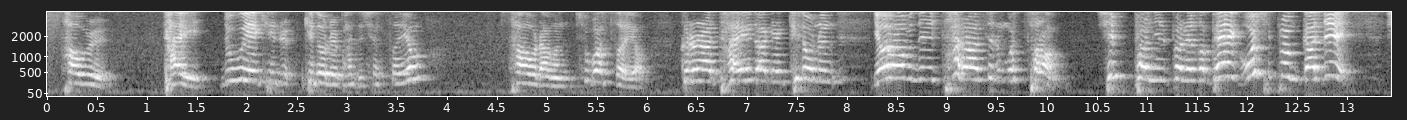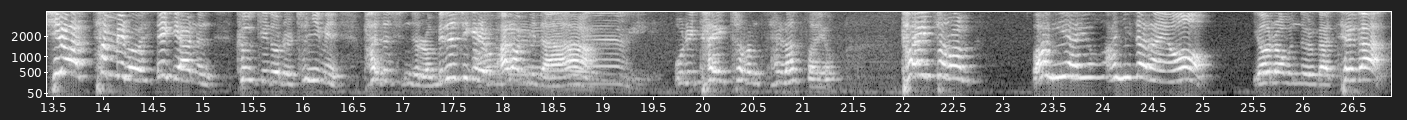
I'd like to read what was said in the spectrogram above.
사울, 다윗 누구의 기- 기도를 받으셨어요? 사울왕은 죽었어요. 그러나 다윗 왕의 기도는 여러분들이 잘 아시는 것처럼 10편 1편에서 150편까지 시와 찬미로 회개하는 그 기도를 주님이 받으신 줄로 믿으시기를 바랍니다. 우리 다윗처럼 잘났어요. 다윗처럼 왕이에요? 아니잖아요. 여러분들과 제가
